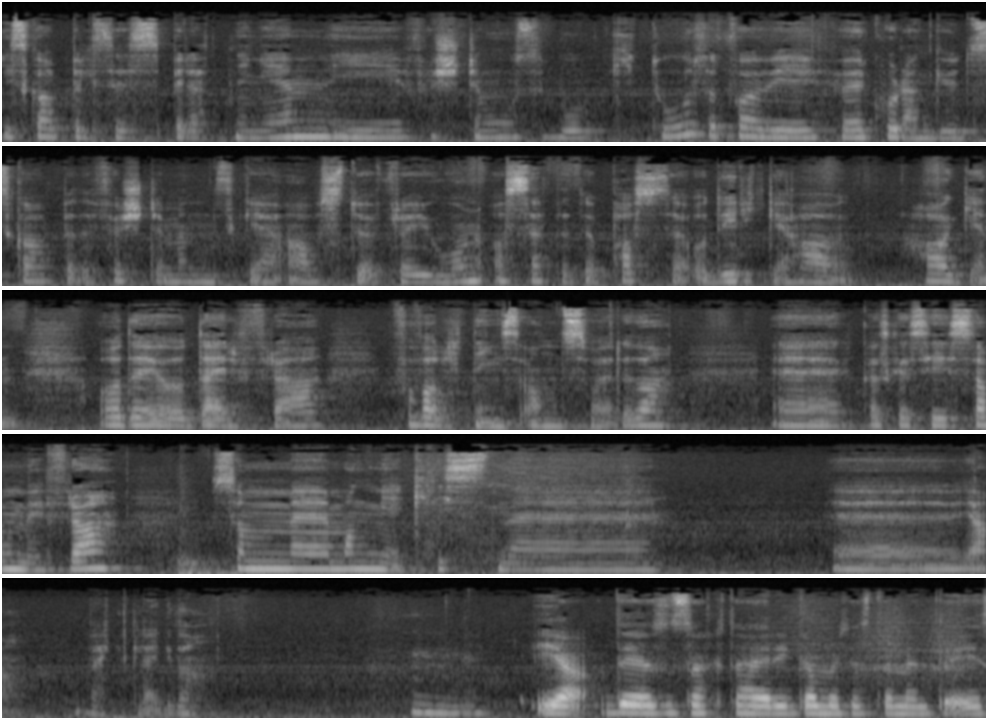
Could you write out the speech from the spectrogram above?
i skapelsesberetningen i første Mosebok 2 så får vi høre hvordan Gud skaper det første mennesket av støv fra jorden og setter til å passe og dyrke hagen. Og det er jo derfra forvaltningsansvaret da, eh, hva skal jeg si, stammer ifra, som eh, mange kristne eh, ja, vektlegger. da. Mm. Ja, det er jo som sagt det her i Gammeltestamentet i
